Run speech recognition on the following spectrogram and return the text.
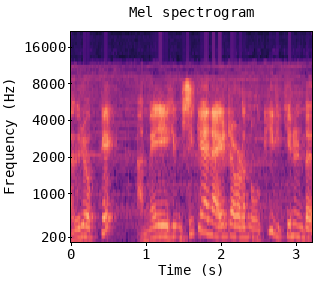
അവരൊക്കെ അങ്ങയെ ഹിംസിക്കാനായിട്ട് അവിടെ നോക്കിയിരിക്കുന്നുണ്ട്.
